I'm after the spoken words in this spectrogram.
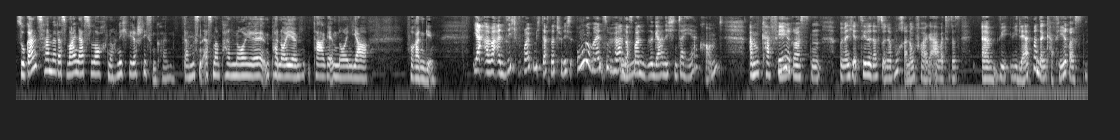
So ganz haben wir das Weihnachtsloch noch nicht wieder schließen können. Da müssen erstmal ein paar neue, ein paar neue Tage im neuen Jahr vorangehen. Ja, aber an sich freut mich das natürlich ungemein zu hören, mhm. dass man gar nicht hinterherkommt. Am Kaffee mhm. rösten. Und wenn ich erzähle, dass du in der Buchhandlung vorher gearbeitet hast, ähm, wie, wie lernt man denn Kaffee rösten?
